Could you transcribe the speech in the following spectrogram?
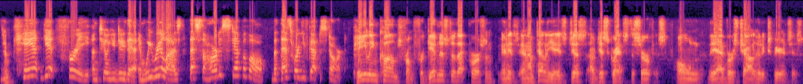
You can't get free until you do that. And we realize that's the hardest step of all, but that's where you've got to start. Healing comes from forgiveness to that person, and it's and I'm telling you, it's just I've just scratched the surface on the adverse childhood experiences.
